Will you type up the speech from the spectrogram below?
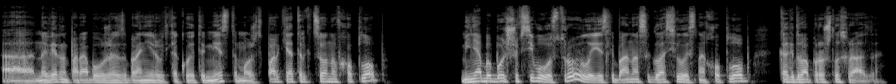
а, наверное, пора бы уже забронировать какое-то место, может, в парке аттракционов Хоп-Лоп? Меня бы больше всего устроило, если бы она согласилась на Хоп-Лоп, как два прошлых раза.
